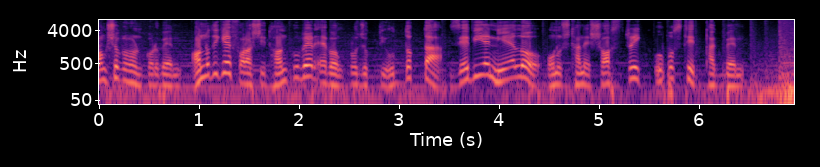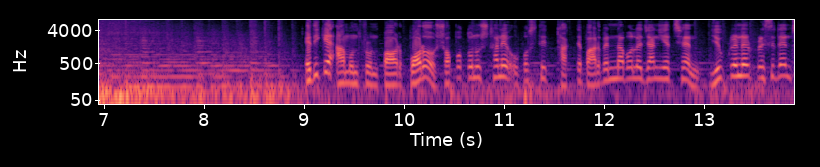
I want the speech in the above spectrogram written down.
অংশগ্রহণ করবেন। অন্যদিকে ফরাসি ধনকুবের এবং প্রযুক্তি উদ্যোক্তা জেভিয়ে নিয়েলো অনুষ্ঠানে সস্ত্রিক উপস্থিত থাকবেন। এদিকে আমন্ত্রণ পাওয়ার পরও শপথ অনুষ্ঠানে উপস্থিত থাকতে পারবেন না বলে জানিয়েছেন ইউক্রেনের প্রেসিডেন্ট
